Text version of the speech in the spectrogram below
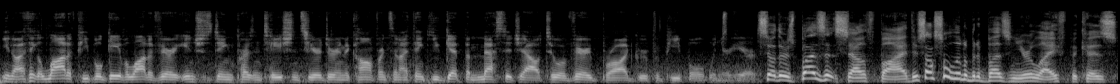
You know, I think a lot of people gave a lot of very interesting presentations here during the conference, and I think you get the message out to a very broad group of people when you're here. So there's buzz at South by. There's also a little bit of buzz in your life because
